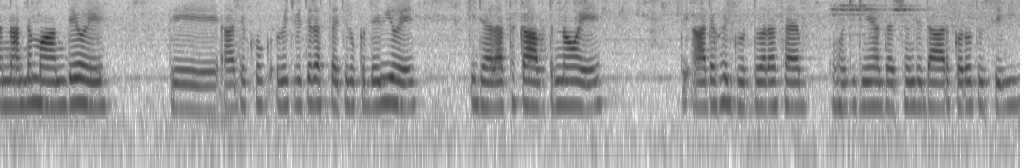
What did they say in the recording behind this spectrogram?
ਆਨੰਦ ਮਾਣਦੇ ਹੋਏ ਤੇ ਆ ਦੇਖੋ, ਵਿੱਚ ਵਿੱਚ ਰਸਤੇ 'ਚ ਰੁਕਦੇ ਵੀ ਹੋਏ ਕਿ ਜ਼ਿਆਦਾ ਥਕਾਵਟ ਨਾ ਹੋਏ। ਤੇ ਆ ਦੇਖੋ ਅਸੀਂ ਗੁਰਦੁਆਰਾ ਸਾਹਿਬ ਪਹੁੰਚ ਗਏ ਹਾਂ ਦਰਸ਼ਨ ਦੀਦਾਰ ਕਰੋ ਤੁਸੀਂ ਵੀ।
